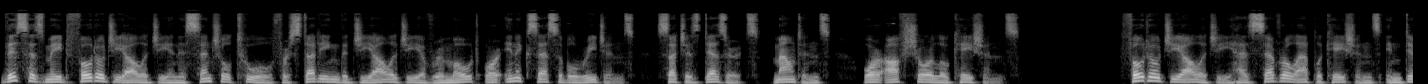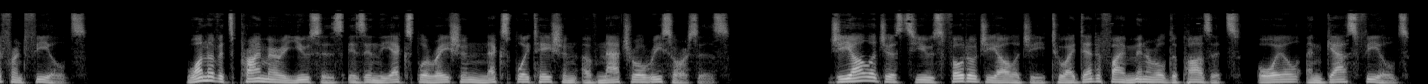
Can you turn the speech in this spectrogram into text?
This has made photogeology an essential tool for studying the geology of remote or inaccessible regions, such as deserts, mountains, or offshore locations. Photogeology has several applications in different fields. One of its primary uses is in the exploration and exploitation of natural resources. Geologists use photogeology to identify mineral deposits, oil and gas fields,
